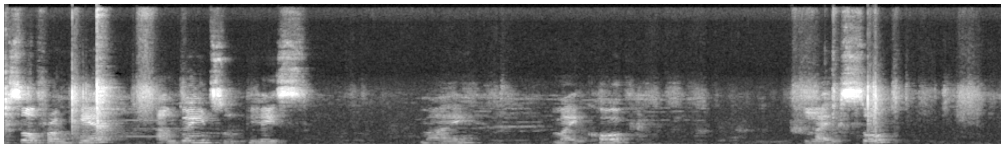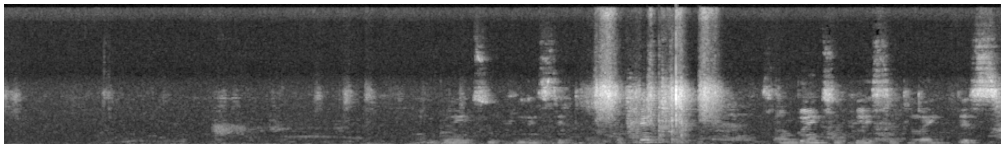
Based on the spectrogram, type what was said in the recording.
So from here i'm going to place my my curve like so i'm going to place it okay. So i'm going to place it like this.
